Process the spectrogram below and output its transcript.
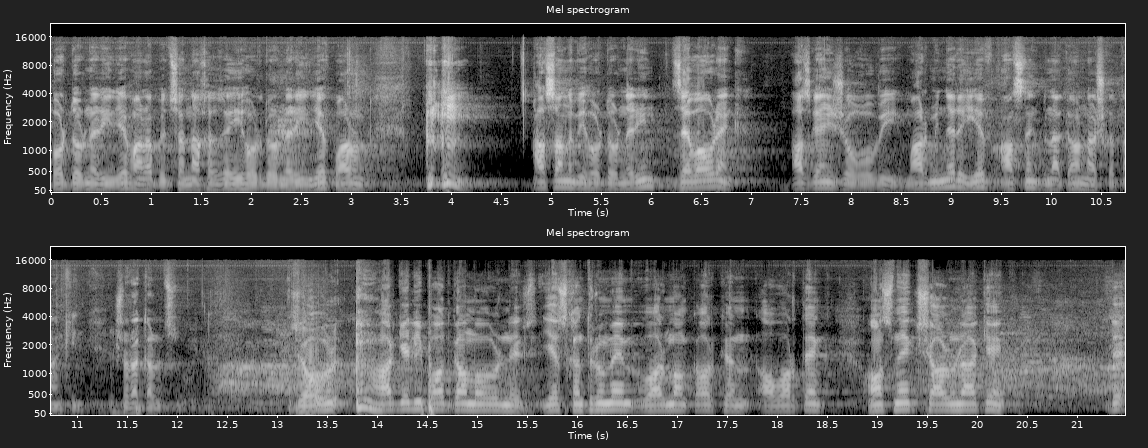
հորդորներին եւ հանրապետության նախագահի հորդորներին եւ պարոն Հասանովի հորդորներին ձևավորենք ազգային ժողովի մարմինները եւ անցնենք բնականոն աշխատանքին։ Շնորհակալություն։ Ժողով հարգելի падգամավորներ, ես խնդրում եմ վարման կարգն ավարտենք, անցնենք շարունակենք։ Դե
